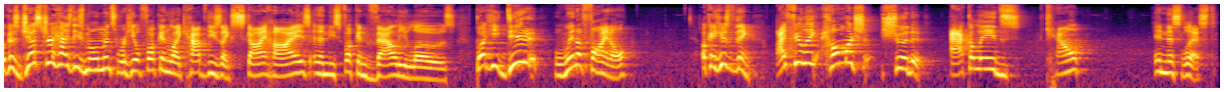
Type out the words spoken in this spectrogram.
Because Gesture has these moments where he'll fucking like have these like sky highs and then these fucking valley lows. But he did win a final. Okay, here's the thing. I feel like how much should accolades count in this list?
